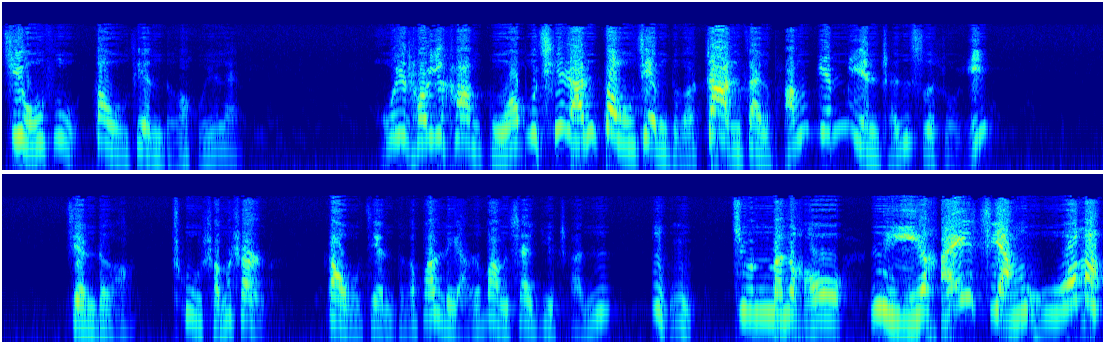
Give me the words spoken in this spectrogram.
舅父窦建德回来了，回头一看，果不其然，窦建德站在了旁边，面沉似水。建德，出什么事儿了？窦建德把脸往下一沉，哼哼，军门侯，你还想活吗？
